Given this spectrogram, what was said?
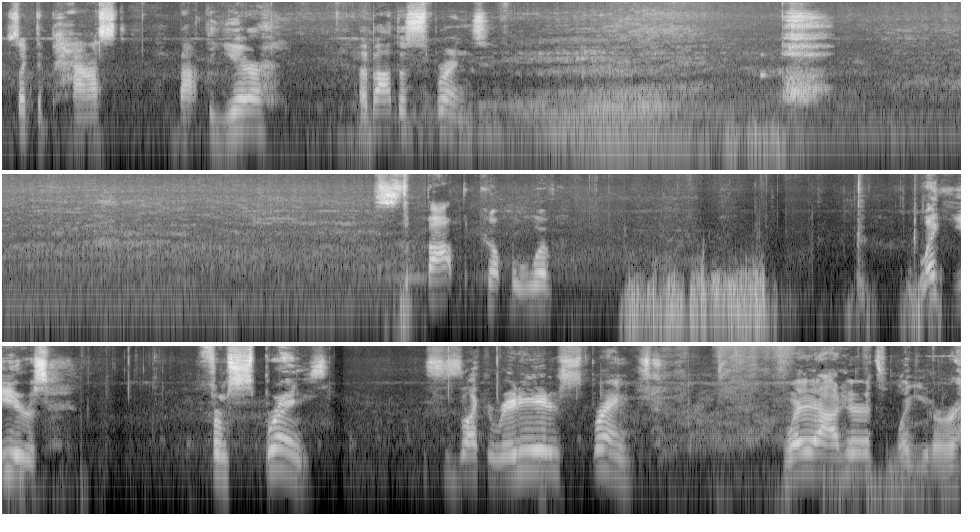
It's like the past about the year, about the springs. About the couple of like years from Springs. This is like a Radiator Springs. Way out here, it's later.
